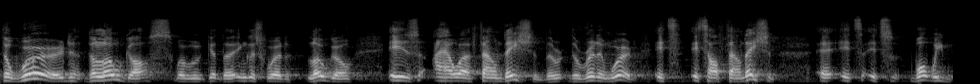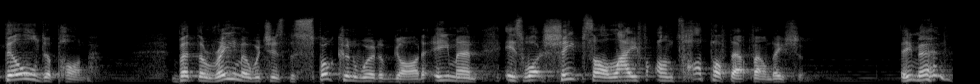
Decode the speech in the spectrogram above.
the word, the logos, where we get the English word logo, is our foundation, the, the written word. It's, it's our foundation, uh, it's, it's what we build upon. But the Rhema, which is the spoken word of God, amen, is what shapes our life on top of that foundation. Amen?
